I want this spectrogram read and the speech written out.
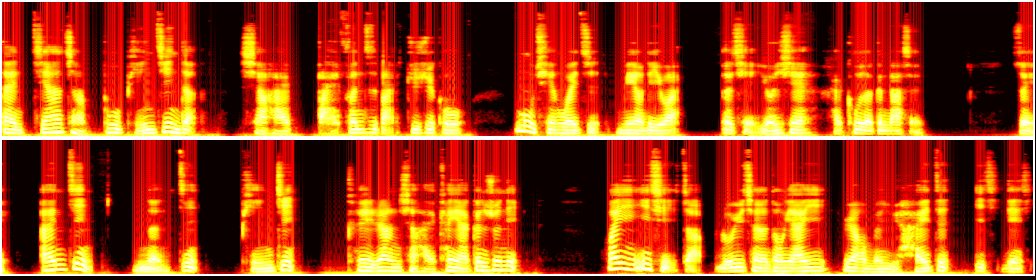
但家长不平静的小孩百分之百继续哭，目前为止没有例外，而且有一些还哭得更大声。所以安静、冷静、平静可以让小孩看牙更顺利。欢迎一起找卢玉成儿童牙医，让我们与孩子一起练习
